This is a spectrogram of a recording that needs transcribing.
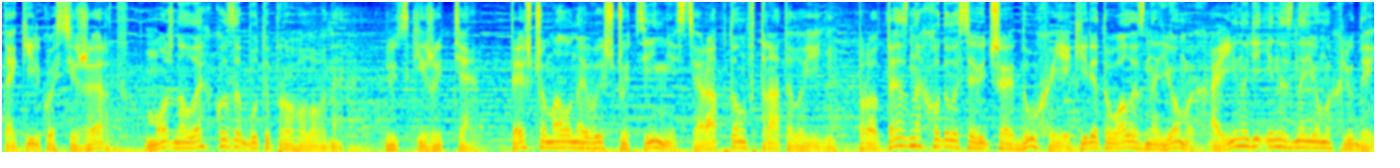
та кількості жертв можна легко забути про головне людське життя. Те, що мало найвищу цінність, раптом втратило її. Проте знаходилися відчайдухи, які рятували знайомих, а іноді і незнайомих людей,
